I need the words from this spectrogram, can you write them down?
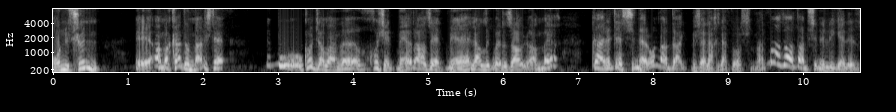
onun için e, ama kadınlar işte bu kocalarını hoş etmeye, razı etmeye, helallik ve rızalık almaya gayret etsinler. Onlar da güzel ahlaklı olsunlar. Bazı adam sinirli gelir,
